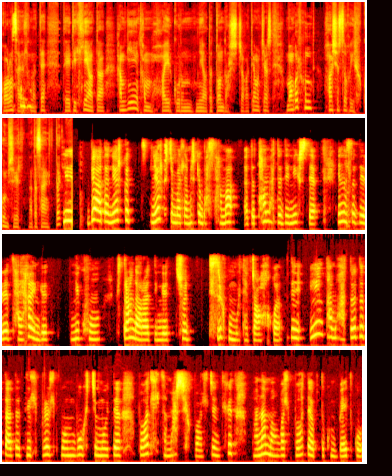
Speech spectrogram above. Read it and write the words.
3 сая болгоно те. Тэгээ дэлхийн одоо хамгийн том хоёр гүрэмний одоо дунд оршиж байгаа. Тийм учраас Монгол хүнд хоошоо суух ирэхгүй юм шиг л надад санагддаг. Би одоо Нью-Йоркт Нью-Йорк ч юм бол Америкийн бас хамаа одоо том хотуудын нэг штэ. Энэ улсад ирээд саяхан ингээд нэг хүн метронд ороод ингээд шууд тесрэх бөмбөг тавьж байгаа байхгүй юу. Тэгээ ийм том хотуудад одоо дэлбэрэлт бөмбөг ч юм уу те буудалцсан маш их болж байна. Тэгэхэд манай Монгол буутай өвдөг хүн байдгүй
